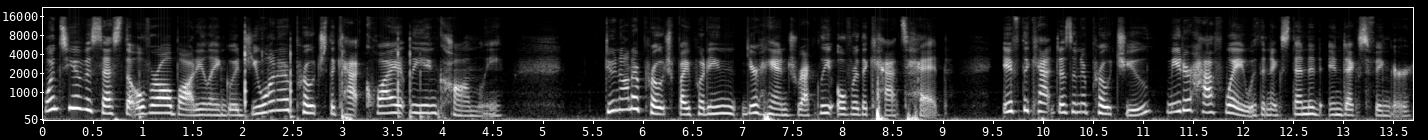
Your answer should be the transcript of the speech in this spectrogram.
Once you have assessed the overall body language, you want to approach the cat quietly and calmly. Do not approach by putting your hand directly over the cat's head. If the cat doesn't approach you, meet her halfway with an extended index finger.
